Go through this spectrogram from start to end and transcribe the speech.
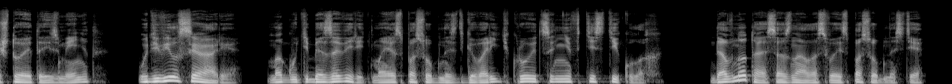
что это изменит?» — удивился Ари. «Могу тебя заверить, моя способность говорить кроется не в тестикулах. Давно ты осознала свои способности?»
